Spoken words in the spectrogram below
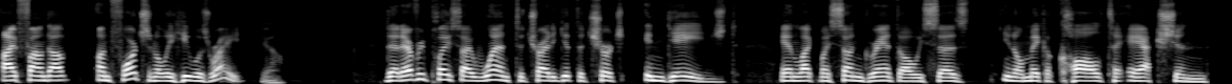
I found out, unfortunately, he was right. Yeah. that every place I went to try to get the church engaged, and like my son Grant always says, you know, make a call to action.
